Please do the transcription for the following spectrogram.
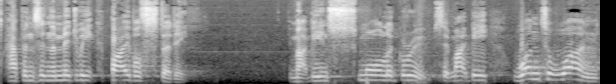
It happens in the midweek Bible study. It might be in smaller groups. It might be one to one,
